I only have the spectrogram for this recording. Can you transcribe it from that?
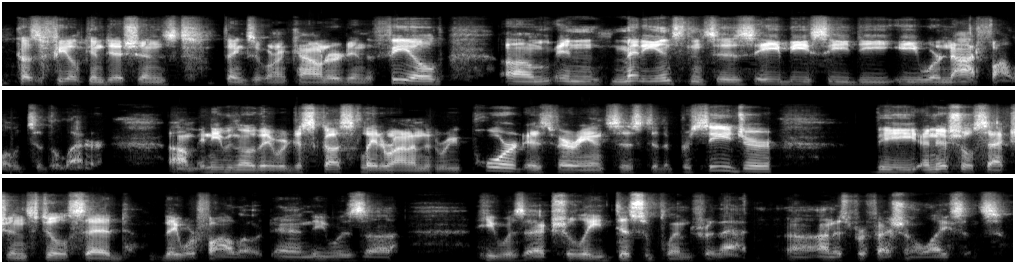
because of field conditions, things that were encountered in the field, um, in many instances, A, B, C, D, E were not followed to the letter. Um, and even though they were discussed later on in the report as variances to the procedure, the initial section still said they were followed, and he was uh, he was actually disciplined for that uh, on his professional license.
